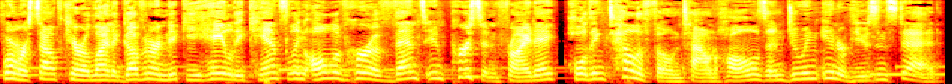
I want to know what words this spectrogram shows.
Former South Carolina Governor Nikki Haley canceling all of her events in person Friday, holding telephone town halls and doing interviews instead.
